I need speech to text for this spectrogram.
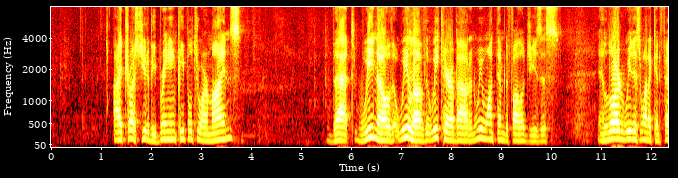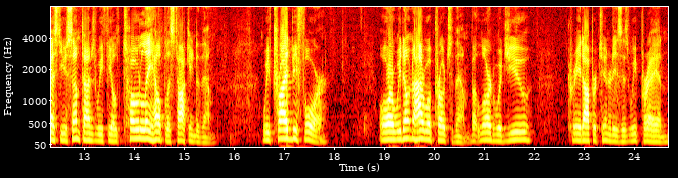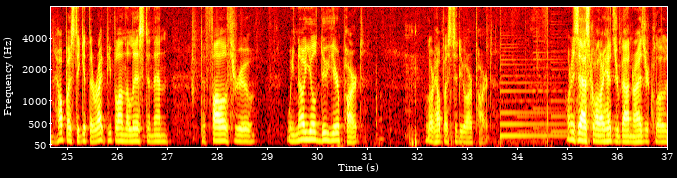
I trust you to be bringing people to our minds that we know, that we love, that we care about, and we want them to follow Jesus. And Lord, we just want to confess to you, sometimes we feel totally helpless talking to them. We've tried before, or we don't know how to approach them. But Lord, would you create opportunities as we pray and help us to get the right people on the list and then to follow through. We know you'll do your part. Lord, help us to do our part. I want to just ask while our heads are bowed and our eyes are closed.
